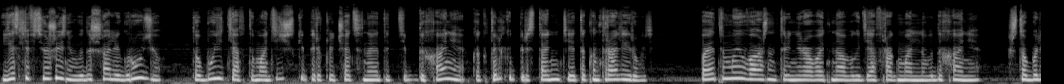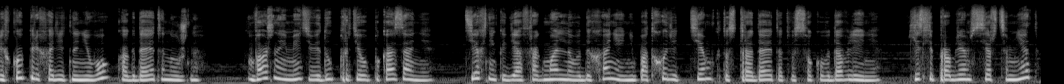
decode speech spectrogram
Если всю жизнь вы дышали грудью, то будете автоматически переключаться на этот тип дыхания, как только перестанете это контролировать. Поэтому и важно тренировать навык диафрагмального дыхания, чтобы легко переходить на него, когда это нужно. Важно иметь в виду противопоказания. Техника диафрагмального дыхания не подходит тем, кто страдает от высокого давления. Если проблем с сердцем нет,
